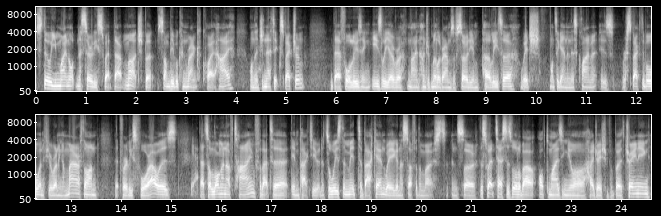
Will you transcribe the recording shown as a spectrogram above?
still you might not necessarily sweat that much, but some people can rank quite high on the genetic spectrum, therefore losing easily over 900 milligrams of sodium per liter, which once again in this climate is respectable. And if you're running a marathon for at least four hours, yeah. that's a long enough time for that to impact you. And it's always the mid to back end where you're going to suffer the most. And so the sweat test is all about optimizing your hydration for both training,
